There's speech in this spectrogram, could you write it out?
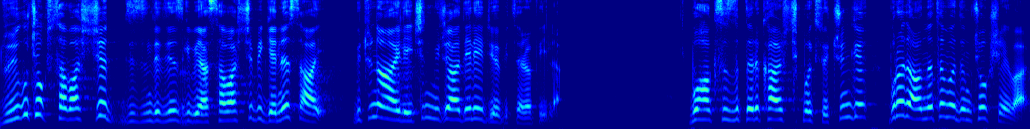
Duygu çok savaşçı dizin dediğiniz gibi ya savaşçı bir gene sahip. Bütün aile için mücadele ediyor bir tarafıyla. Bu haksızlıkları karşı çıkmak istiyor. Çünkü burada anlatamadığım çok şey var.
